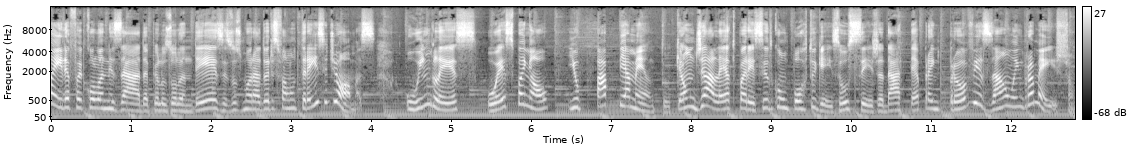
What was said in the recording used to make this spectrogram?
A ilha foi colonizada pelos holandeses, os moradores falam três idiomas: o inglês, o espanhol e o papiamento, que é um dialeto parecido com o português, ou seja, dá até para improvisar um embromation.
